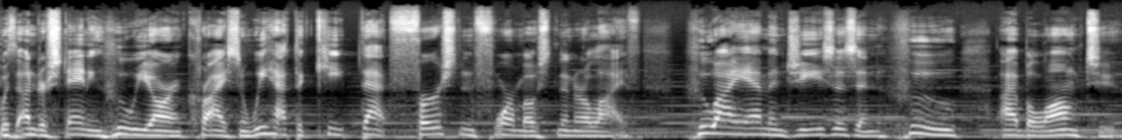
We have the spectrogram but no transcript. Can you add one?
with understanding who we are in Christ. And we have to keep that first and foremost in our life who I am in Jesus and who I belong to.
